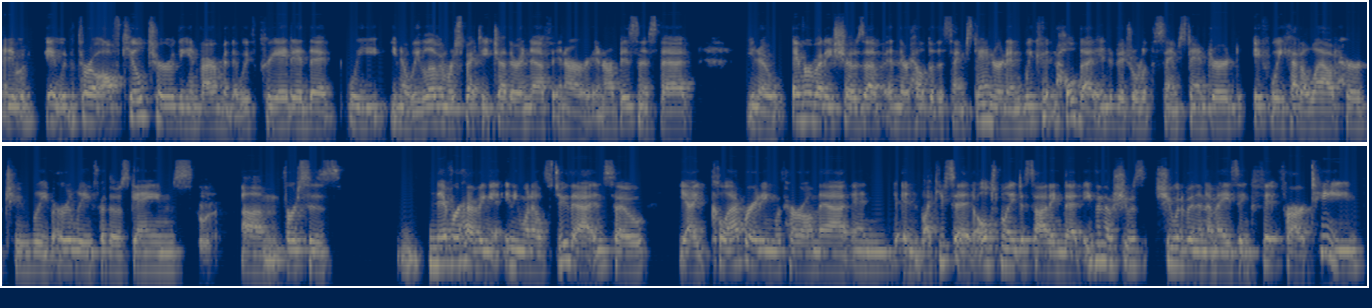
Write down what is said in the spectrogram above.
and it would it would throw off kilter the environment that we've created that we you know we love and respect each other enough in our in our business that you know everybody shows up and they're held to the same standard and we couldn't hold that individual to the same standard if we had allowed her to leave early for those games um, versus never having anyone else do that and so yeah, collaborating with her on that and and like you said, ultimately deciding that even though she was she would have been an amazing fit for our team,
